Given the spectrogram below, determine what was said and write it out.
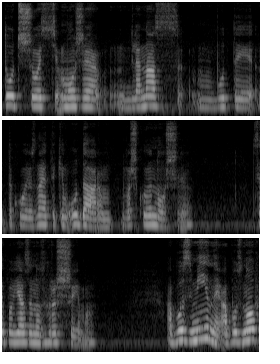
Тут щось може для нас бути такою, знаєте, таким ударом, важкою ношею. Це пов'язано з грошима. Або зміни, або знов,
